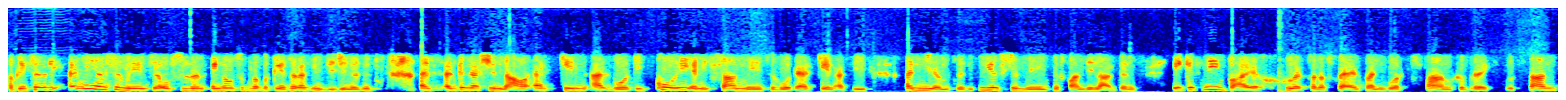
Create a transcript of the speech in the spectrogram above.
Okay, so die inheemse mense of soos in Engels ook nog bekend as indigenous is, is internasionaal erken as word die Khoi en die San mense word erken as die inheemse, die eerste mense van die land en ek is nie baie groot van 'n fan van die woord San gebruik. Want San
